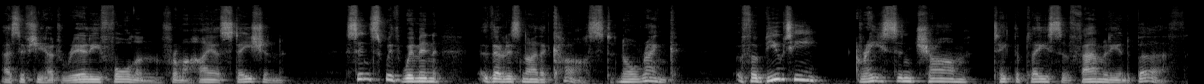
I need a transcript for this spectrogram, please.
as if she had really fallen from a higher station, since with women there is neither caste nor rank. For beauty, grace, and charm take the place of family and birth.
